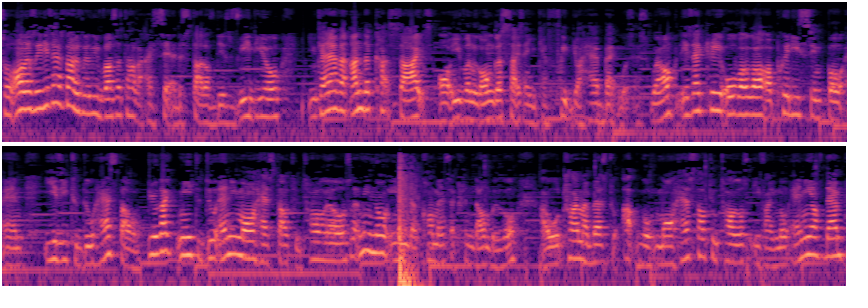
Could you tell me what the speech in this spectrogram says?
So honestly this hairstyle is really versatile like I said at the start of this video. You can have an undercut sides or even longer sides and you can flip your hair backwards as well. It's actually overall a pretty simple and easy to do hairstyle. If you'd like me to do any more hairstyle tutorials, let me know in the comment section down below. I will try my best to upload more hairstyle tutorials if I know any of them.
